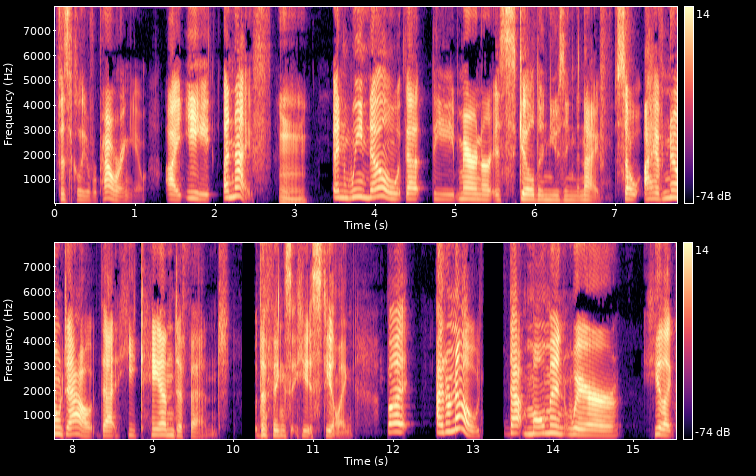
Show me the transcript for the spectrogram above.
physically overpowering you, i.e., a knife. Hmm. And we know that the mariner is skilled in using the knife. So I have no doubt that he can defend the things that he is stealing. But I don't know. That moment where he like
